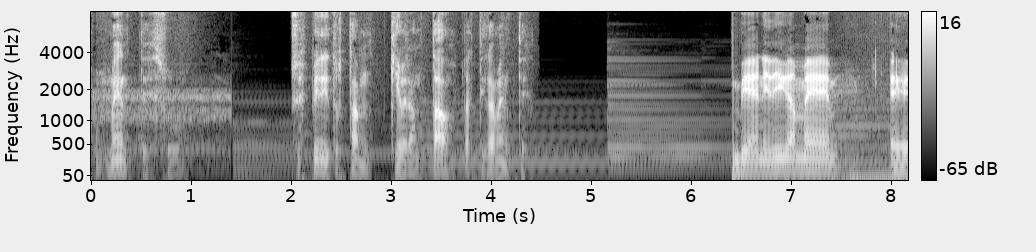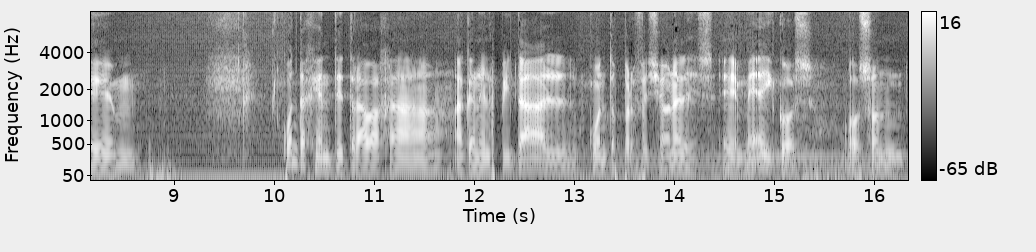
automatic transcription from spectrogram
sus mentes, su, sus espíritus están quebrantados prácticamente. Bien, y dígame, eh, ¿cuánta gente trabaja acá en el hospital? ¿Cuántos profesionales eh, médicos? ¿O son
